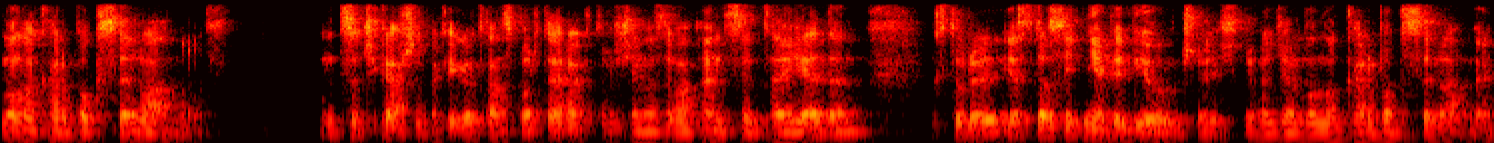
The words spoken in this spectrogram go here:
monokarboksylanów. Co ciekawsze, takiego transportera, który się nazywa MCT1, który jest dosyć niewybiórczy, jeśli chodzi o monokarboksylany.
